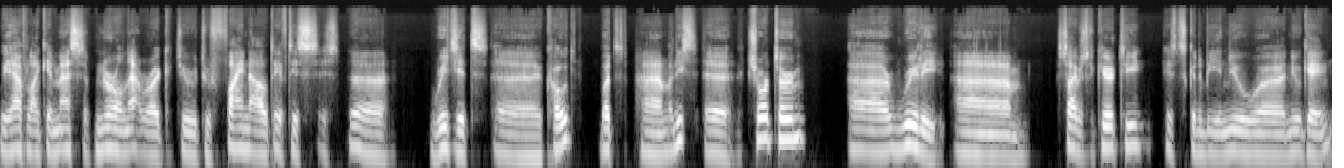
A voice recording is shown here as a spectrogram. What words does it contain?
we have like a massive neural network to to find out if this is uh, rigid uh, code. But um, at least uh, short term, uh, really, um, cybersecurity is going to be a new uh, new game.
